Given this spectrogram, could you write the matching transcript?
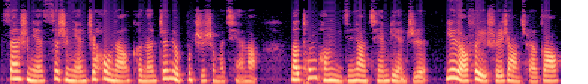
三十年、四十年之后呢，可能真的不值什么钱了。那通膨已经让钱贬值，医疗费水涨船高，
